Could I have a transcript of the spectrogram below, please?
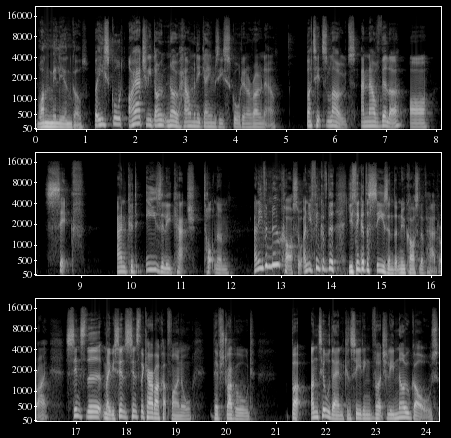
One million goals. But he scored. I actually don't know how many games he's scored in a row now, but it's loads. And now Villa are sixth and could easily catch Tottenham and even Newcastle. And you think of the you think of the season that Newcastle have had, right? Since the maybe since since the Carabao Cup final, they've struggled. But until then, conceding virtually no goals,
